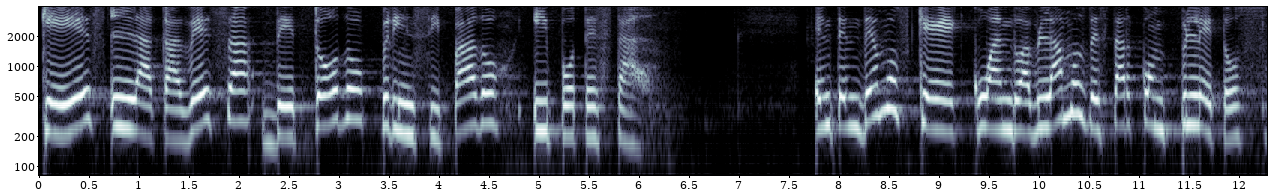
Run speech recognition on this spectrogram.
que es la cabeza de todo principado y potestad. Entendemos que cuando hablamos de estar completos,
